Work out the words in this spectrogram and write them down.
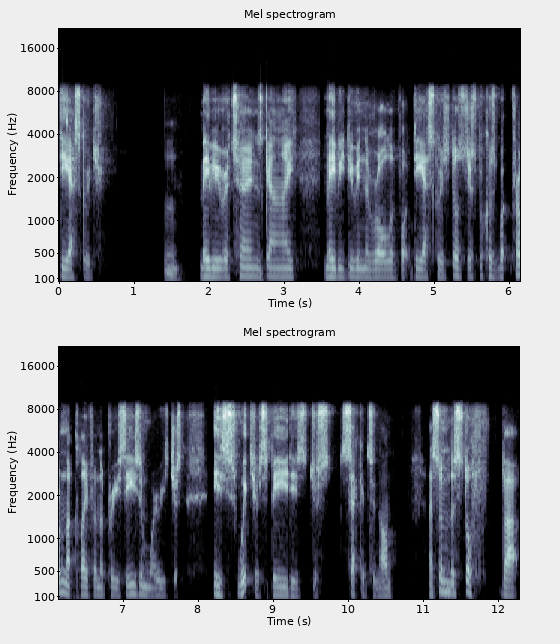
D. Eskridge. Hmm. Maybe a returns guy, maybe doing the role of what D. Eskridge does, just because from that play from the preseason where he's just his switch of speed is just second to none. And some of the stuff that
